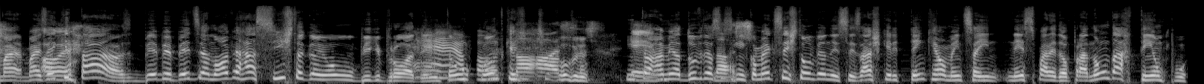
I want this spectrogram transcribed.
Mas, mas Olha. é que tá, BBB 19 é racista, ganhou o Big Brother, É, então pô, quanto que a gente Nossa. evoluiu? Então, É. a minha dúvida é a seguinte: como é que vocês estão vendo isso? Vocês acham que ele tem que realmente sair nesse paredão pra não dar tempo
